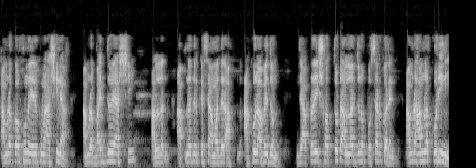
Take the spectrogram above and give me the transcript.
আমরা কখনো এরকম আসি না। আমরা বাধ্য হয়ে আসছি। আল্লাহ, আপনাদের কাছে আমাদের আকুল আবেদন যে আপনারা এই সত্যটা আল্লাহর জন্য প্রচার করেন। আমরা হামলা করিনি।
